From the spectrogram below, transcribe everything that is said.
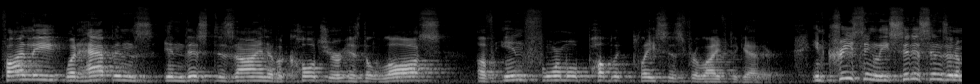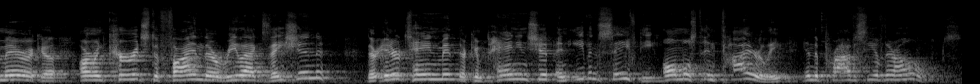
Finally, what happens in this design of a culture is the loss of informal public places for life together. Increasingly, citizens in America are encouraged to find their relaxation, their entertainment, their companionship, and even safety almost entirely in the privacy of their homes,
